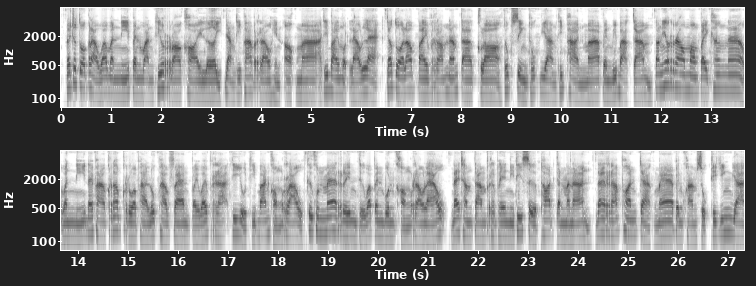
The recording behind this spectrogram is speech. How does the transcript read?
ๆ โดยเจ้าตัวกล่าวว่าวันนี้เป็นวันที่รอคอยเลย อย่างที่ภาพเราเห็นออกมาอธิบายหมดแล้วแหละ เจ้าตัวเล่าไปพร้อมน้ำตาคลอ ทุกสิ่งทุกอย่างที่ผ่านมาเป็นวิบากกรรม ตอนนี้เรามองไปข้างหน้าวันนี้ได้พาครอบครัวพาลูกพาแฟนไปไหว้พระที่อยู่ที่บ้านของเรา คือคุณแม่รินถือว่าเป็นบุญของเราแล้ว ได้ทำตามประเพณีที่สืบทอดกันมานาน ได้รับพรจากแม่เป็นความสุขที่ยิ่งใหญ่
